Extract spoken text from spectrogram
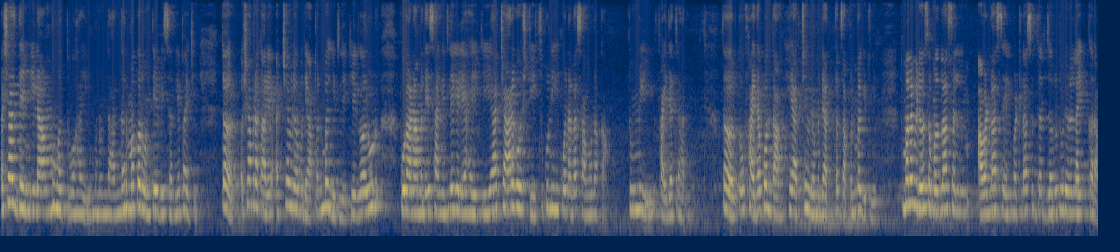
अशाच देणगीला महत्त्व आहे म्हणून दानधर्म करून ते विसरले पाहिजे. तर अशा प्रकारे आजच्या व्हिडिओमध्ये आपण बघितले की गरुड पुराणामध्ये सांगितले गेले आहे की ह्या चार गोष्टी चुकूनही कोणाला सांगू नका. तुम्ही फायद्यात राहाल. तर तो फायदा कोणता हे आजच्या व्हिडिओमध्ये आत्ताच आपण बघितले. तुम्हाला व्हिडिओ समजला असेल आवडला असेल वाटला असेल तर जरूर व्हिडिओला लाईक करा.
